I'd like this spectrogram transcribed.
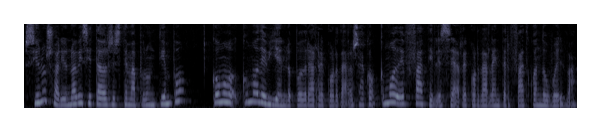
Si un usuario no ha visitado el sistema por un tiempo, ¿cómo, de bien lo podrá recordar? O sea, ¿cómo de fácil sea recordar la interfaz cuando vuelva?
